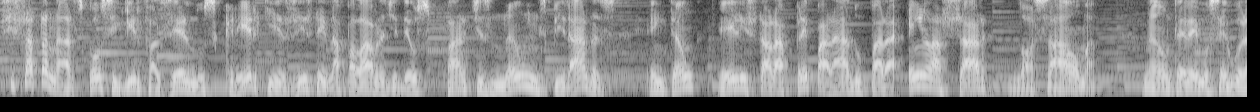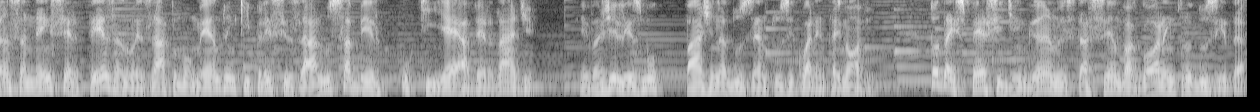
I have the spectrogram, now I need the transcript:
Se Satanás conseguir fazer-nos crer que existem na palavra de Deus partes não inspiradas, então ele estará preparado para enlaçar nossa alma. Não teremos segurança nem certeza no exato momento em que precisarmos saber o que é a verdade. Evangelismo, página 249. Toda espécie de engano está sendo agora introduzida.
